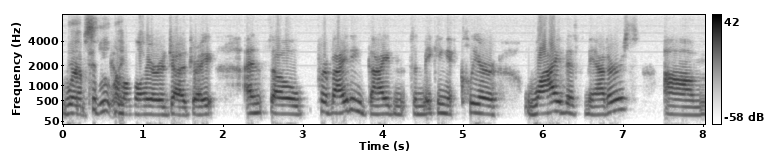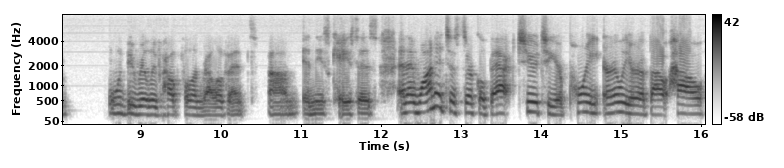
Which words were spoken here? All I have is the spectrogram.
work to become a lawyer or judge, right? And so providing guidance and making it clear why this matters um, would be really helpful and relevant um, in these cases. And I wanted to circle back too to your point earlier about how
